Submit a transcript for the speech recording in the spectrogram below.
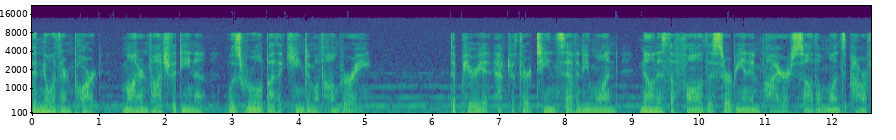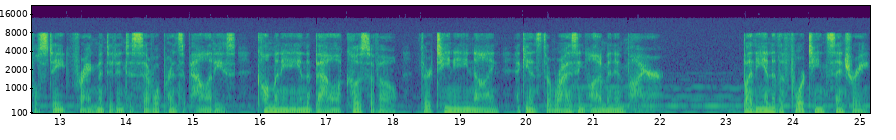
The northern part, modern Vojvodina, was ruled by the Kingdom of Hungary. The period after 1371, known as the fall of the Serbian Empire, saw the once powerful state fragmented into several principalities, culminating in the Battle of Kosovo, 1389, against the rising Ottoman Empire. By the end of the 14th century,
